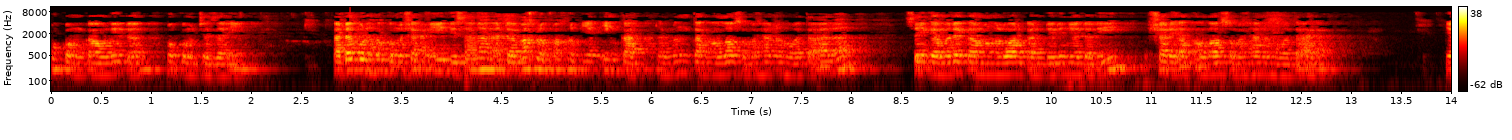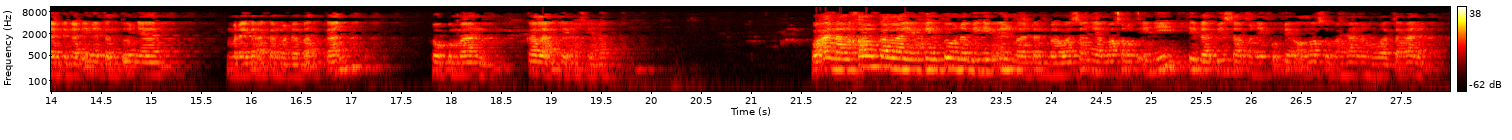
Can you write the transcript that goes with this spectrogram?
Hukum kauni dan hukum jazai Adapun hukum syar'i di sana ada makhluk-makhluk yang ingkar dan menentang Allah Subhanahu wa taala sehingga mereka mengeluarkan dirinya dari syariat Allah Subhanahu wa taala yang dengan ini tentunya mereka akan mendapatkan hukuman kala di akhirat. Wa anal khalqa la yuhituna bihi ilma dan bahwasanya makhluk ini tidak bisa melingkupi Allah Subhanahu wa taala.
